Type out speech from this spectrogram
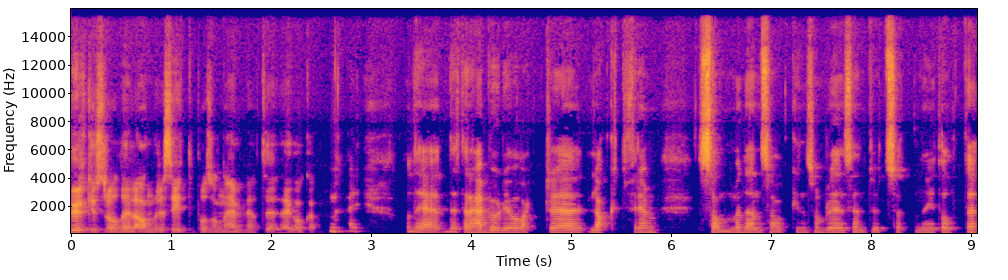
fylkesrådet eller andre sitte på sånne hemmeligheter. Det går ikke an. Nei. Og det, dette her burde jo vært eh, lagt frem sammen med den saken som ble sendt ut 17.12.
